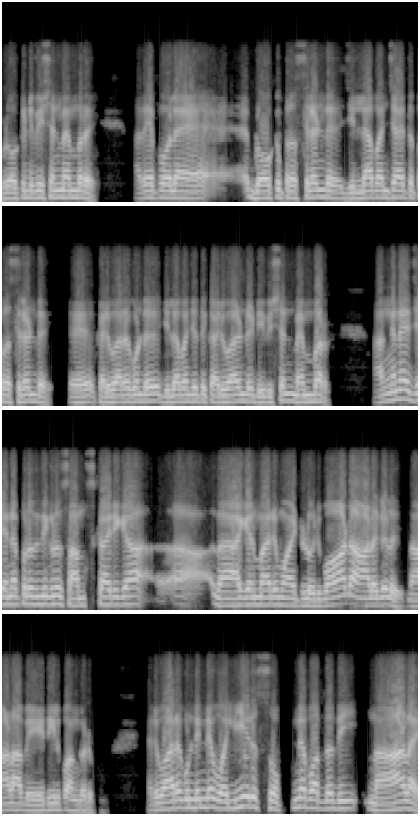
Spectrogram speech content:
ബ്ലോക്ക് ഡിവിഷൻ മെമ്പർ അതേപോലെ ബ്ലോക്ക് പ്രസിഡന്റ് ജില്ലാ പഞ്ചായത്ത് പ്രസിഡന്റ് കരുവാരക്കുണ്ട് ജില്ലാ പഞ്ചായത്ത് കരുവാരുണ്ട് ഡിവിഷൻ മെമ്പർ. അങ്ങനെ ജനപ്രതിനിധികളും സാംസ്കാരിക നായകന്മാരുമായിട്ടുള്ള ഒരുപാട് ആളുകൾ നാളെ ആ വേദിയിൽ പങ്കെടുക്കും. കരുവാരക്കുണ്ടിന്റെ വലിയൊരു സ്വപ്ന പദ്ധതി നാളെ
